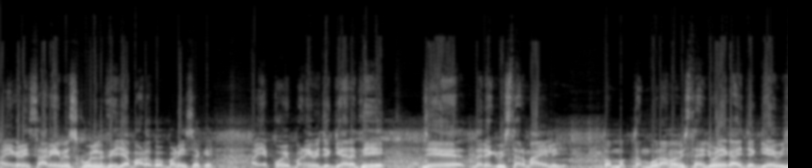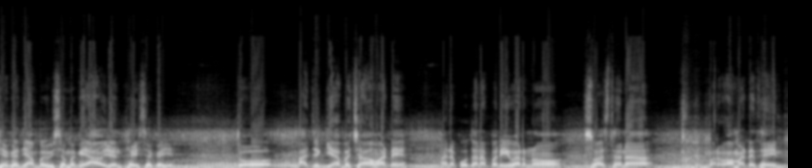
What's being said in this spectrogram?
અહીં આગળ સારી એવી સ્કૂલ નથી જ્યાં બાળકો ભણી શકે. અહીંયા કોઈ પણ એવી જગ્યા નથી જે દરેક વિસ્તારમાં આવેલી છે. તો મક્તમપુરામાં વિસ્તારની જોડે એક આ જગ્યા એવી છે કે જ્યાં ભવિષ્યમાં કંઈ આયોજન થઈ શકે છે? તો આ જગ્યા બચાવવા માટે અને પોતાના પરિવારનો સ્વાસ્થ્યના પરવા માટે થઈને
